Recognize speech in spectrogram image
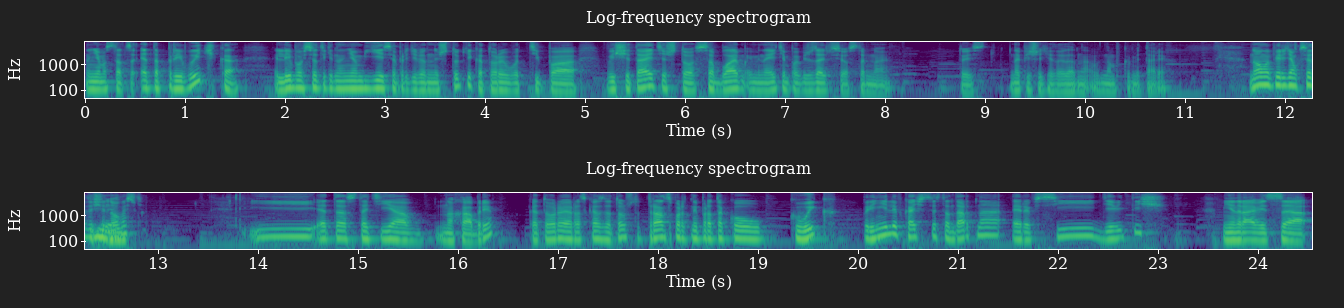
на нем остаться. Это привычка, либо все-таки на нем есть определенные штуки, которые вот, типа, вы считаете, что Sublime именно этим побеждает все остальное. То есть напишите тогда на- нам в комментариях. Ну, а мы перейдем к следующей Да. новости. И это статья на Хабре, которая рассказывает о том, что транспортный протокол Quick приняли в качестве стандарта RFC 9000. Мне нравится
